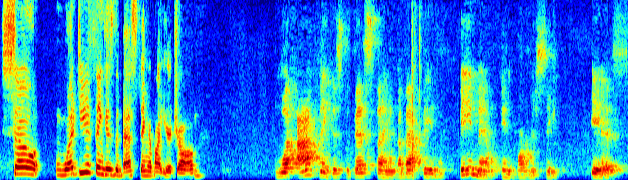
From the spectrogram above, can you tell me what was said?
So, what do you think is the best thing about your job? What I think is the best thing about being a female in pharmacy is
